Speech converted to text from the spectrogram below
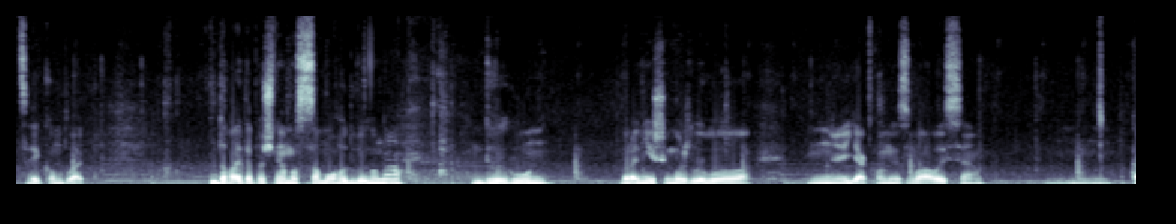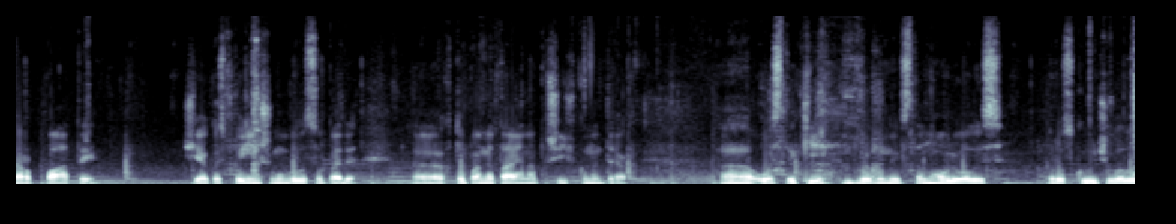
цей комплект. Давайте почнемо з самого двигуна. Двигун раніше, можливо, як вони звалися, Карпати чи якось по-іншому велосипеди. Е, Хто пам'ятає, напишіть в коментарях. Е, Ось такі двигуни встановлювались, розкручували,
